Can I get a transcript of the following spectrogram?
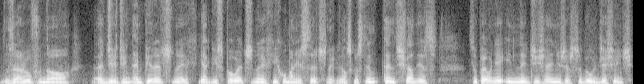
zarówno e, dziedzin empirycznych, jak i społecznych i humanistycznych. W związku z tym ten świat jest zupełnie inny dzisiaj niż jeszcze był 10,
